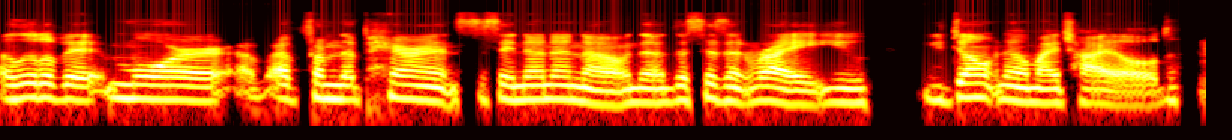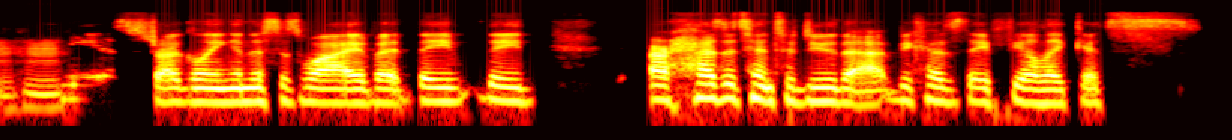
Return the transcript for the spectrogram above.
a little bit more from the parents to say, no, no, no, no, this isn't right. You you don't know my child hmm he is struggling and this is why but they they are hesitant to do that because they feel like it's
